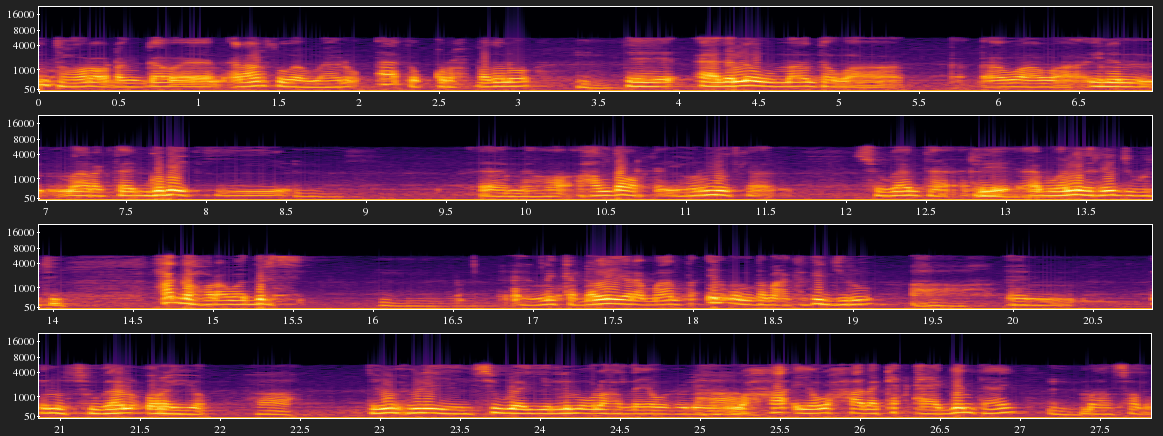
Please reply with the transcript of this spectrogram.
Inta hore oo dhan araartu waa waano aada u qurux badanoo dee aadanahu maanta waa waa waa inan maaragta gobeedkii haldoorka iyo hormuudka suugaanta ree- abwaanada reer jabuuti xagga hore waa darsi. Ninka dhalinyara maanta in un damac kaga jiro Ah. Inuu suugaan corayo Ha. dee wuxuu leeyahay si waayeelnimo ula hadlaya wuxuu leeyahay. Ah. waxaa iyo waxaaba ka caagan tahay maansadu.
